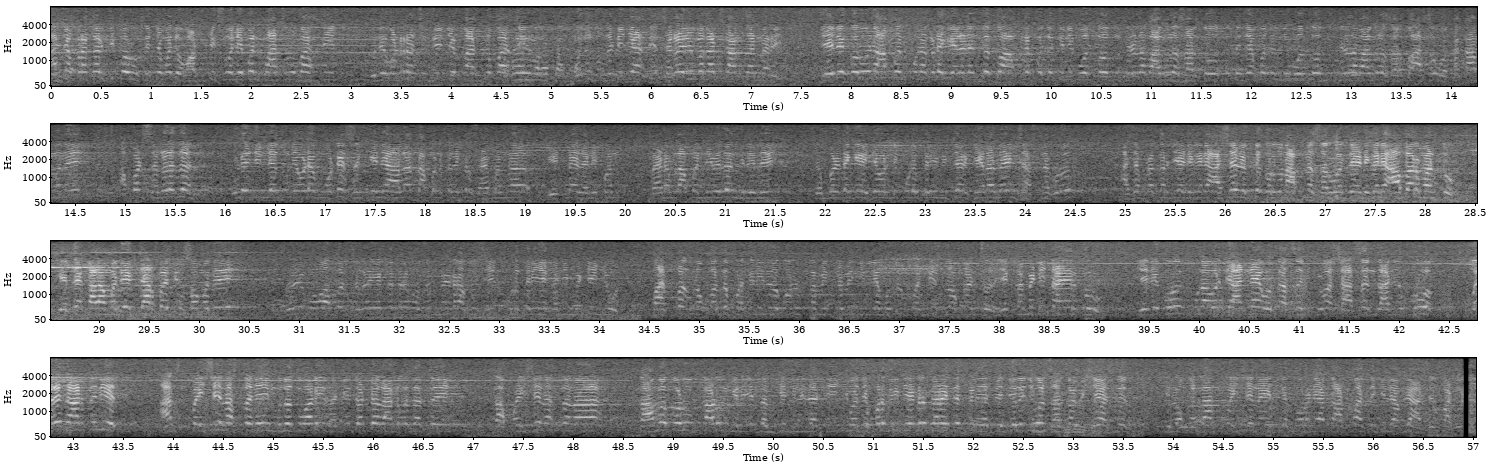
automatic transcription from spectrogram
अशा प्रकारची करू. त्याच्यामध्ये हॉटपिक्सवाले पण पाच लोक असतील. पुणे कॉन्ट्रॅक्टर सोसायटीचे पाच लोक असतील मधून सोसायटीचे असतील सगळ्या विभागात काम करणारे. जेणेकरून आपण कुणाकडे गेल्यानंतर तो आपल्या पद्धतीने बोलतो दुसऱ्याला बाजूला सारतो तो त्याच्या पद्धतीने बोलतो दुसऱ्याला बाजूला सारतो असं होता कामा नये. आपण सगळेजण पुणे जिल्ह्यातून एवढ्या मोठ्या संख्येने आलात आपण कलेक्टर साहेबांना भेट नाही झाली पण मॅडमला आपण निवेदन दिलेले शंभर टक्के याच्यावरती कुठेतरी विचार केला जाईल शासनाकडून. अशा प्रकारची या ठिकाणी आशा व्यक्त करून आपण सर्वांचे या ठिकाणी आभार मानतो. येत्या काळामध्ये चार पाच दिवसामध्ये आपण सगळे एकत्र बसून बिल्डर असोसिएशन कुठेतरी एखादी मिटिंग घेऊन पाच पाच लोकांचं प्रतिनिधित्व करून कमीत कमी जिल्ह्यामधून पंचवीस लोकांचं एक कमिटी तयार करू जेणेकरून कुणावरती अन्याय होत असेल किंवा शासन जाणीवपूर्वक बरेच अडचणी आहेत. आज पैसे नसतानाही मुदतवाढीसाठी दंड लागला जाते का पैसे नसताना कामं कडून काढून घेण्याची धमकी दिली जाते किंवा ते परत रिजेटर करायचं केले जाते? जलजीवन सारखा विषय असेल की लोकांना आज पैसे नाहीत त्या पोराने आता आत्महत्या केली आपल्या हर्षद पाटील.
